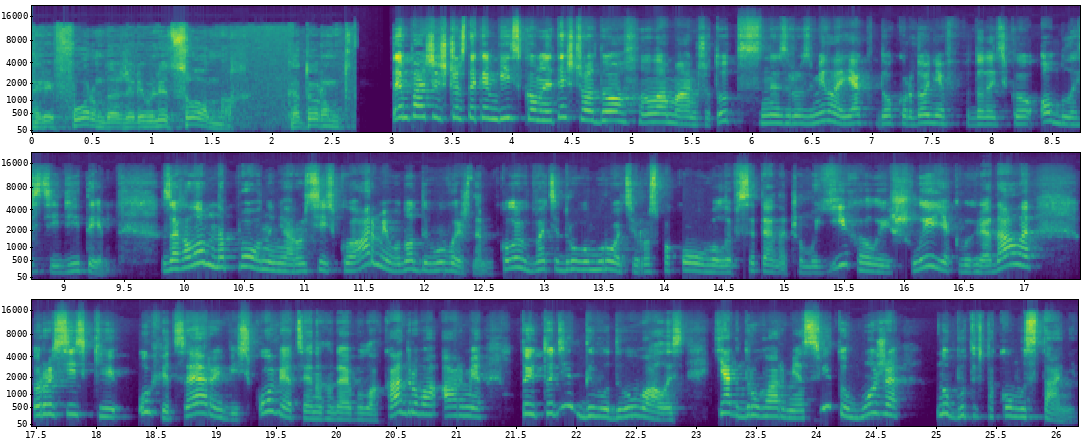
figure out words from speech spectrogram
реформ, даже революционных, которым Тим паче, що з таким військом не те, що до Ла-Маншу. Тут не зрозуміло, як до кордонів Донецької області дійти. Загалом наповнення російської армії воно дивовижне. Коли в 22-му році розпаковували все те, на чому їхали, йшли, як виглядали російські офіцери, військові, а це я нагадаю, була кадрова армія. То й тоді диво дивувались, як друга армія світу може ну бути в такому стані.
